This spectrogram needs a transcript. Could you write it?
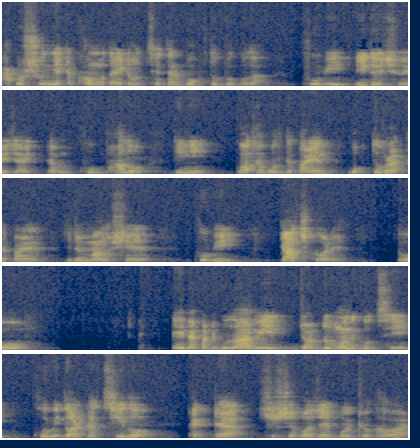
আকর্ষণীয় একটা ক্ষমতা, এটা হচ্ছে তার বক্তব্যগুলা। খুবই হৃদয় ছুঁয়ে যায় এবং খুব ভালো তিনি কথা বলতে পারেন, বক্তব্য রাখতে পারেন, যেটা মানুষের খুবই টাচ করে। তো এই ব্যাপারগুলো আমি যতদূর মনে করছি, খুবই দরকার ছিল একটা শীর্ষ পর্যায়ে বৈঠক হওয়ার।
